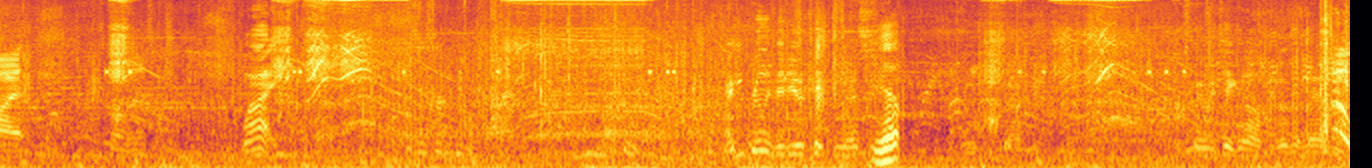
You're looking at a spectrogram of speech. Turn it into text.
Alright. Why? Are you really videotaping this? Yep. Which way are we taking off? It doesn't matter. Oh!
